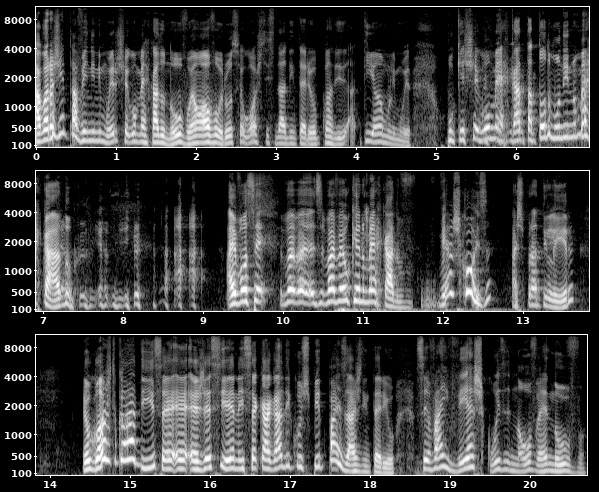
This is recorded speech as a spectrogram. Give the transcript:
Agora a gente tá vendo em Limoeiro, chegou o mercado novo, é um alvoroço, eu gosto de cidade do interior, porque te amo, Limoeiro. Porque chegou o mercado, tá todo mundo indo no mercado. Aí você vai, vai ver o que no mercado? Vê as coisas, as prateleiras. Eu gosto do causa disso, é, é, é GCE, né? Isso é cagado e cuspido paisagem do interior. Você vai ver as coisas novas, é novo.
